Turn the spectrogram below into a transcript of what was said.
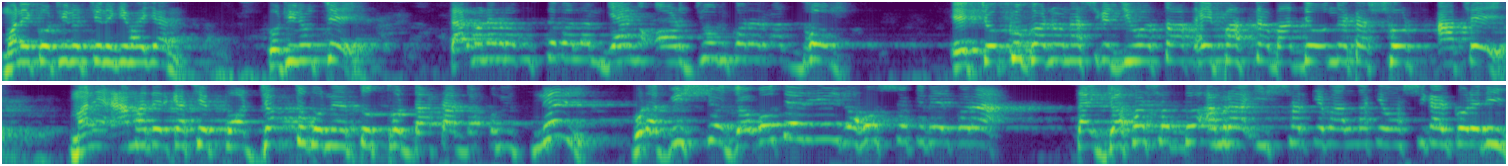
মনে কঠিন হচ্ছে নাকি ভাইজান? কঠিন হচ্ছে? তার মানে আমরা বুঝতে পারলাম, জ্ঞান অর্জন করার মাধ্যম। এই চক্ষু কর্ণ নাসিকা জীবত্বক এই পাঁচটা বাদ দিয়ে অন্য একটা সোর্স আছে। মানে আমাদের কাছে পর্যাপ্ত পরিমাণে তথ্য, ডাটা, ডকুমেন্টস নেই। গোটা বিশ্ব জগতের এই রহস্যকে বের করা। তাই যথাসাধ্য আমরা ঈশ্বরকে বা আল্লাহকে অস্বীকার করে দিই।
